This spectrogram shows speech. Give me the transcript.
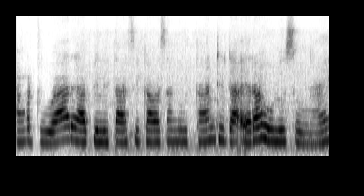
Yang kedua, rehabilitasi kawasan hutan di daerah hulu sungai.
